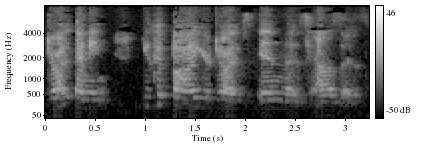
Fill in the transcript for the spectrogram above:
drug I mean you could buy your drugs in those houses.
